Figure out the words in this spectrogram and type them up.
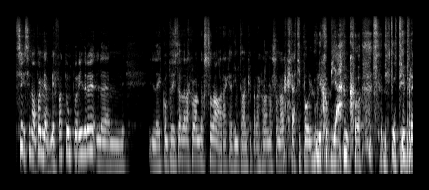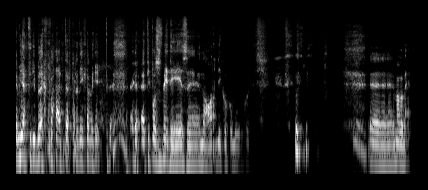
Sì, sì, no, poi mi ha, mi ha fatto un po' ridere il, il, compositore della colonna sonora, che ha vinto anche per la colonna sonora, che era tipo l'unico bianco di tutti i premiati di Black Panther praticamente, è tipo svedese, nordico comunque. eh, ma vabbè.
